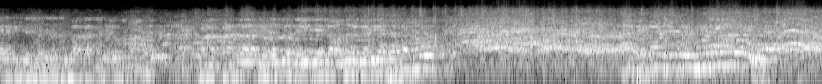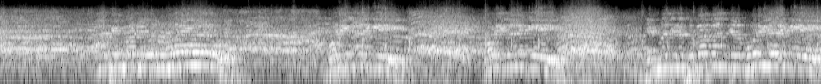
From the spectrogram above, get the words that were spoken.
గారికి జన్మదిన శుభాకాంక్షలు. మన కడతాల జోడంతో తెలియజేద్దాం. అందరూ గట్టిగా చెప్పండి. జన్మదిన శుభాకాంక్షలు మోడీ గారికి.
